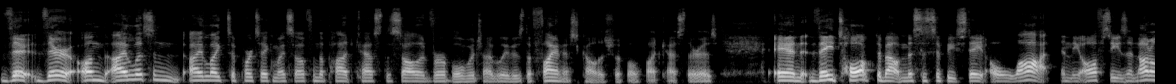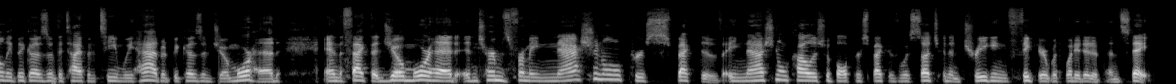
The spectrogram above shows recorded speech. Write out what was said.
They're, they're on. I listen. I like to partake myself in the podcast, The Solid Verbal, which I believe is the finest college football podcast there is. And they talked about Mississippi State a lot in the offseason, not only because of the type of team we had, but because of Joe Moorhead and the fact that Joe Moorhead, in terms from a national perspective, a national college football perspective, was such an intriguing figure with what he did at Penn State.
